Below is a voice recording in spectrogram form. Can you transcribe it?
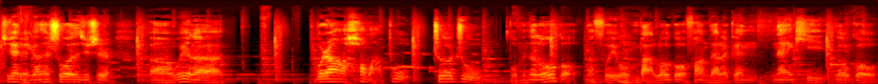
就像你刚才说的，就是，呃，为了不让号码布遮住我们的 logo，那所以我们把 logo 放在了跟 Nike logo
